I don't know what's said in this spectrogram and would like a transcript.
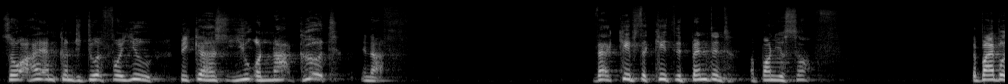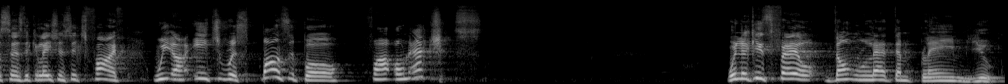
So I am going to do it for you because you are not good enough. That keeps the kids dependent upon yourself. The Bible says in Galatians 6 5, we are each responsible for our own actions. When your kids fail, don't let them blame you.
